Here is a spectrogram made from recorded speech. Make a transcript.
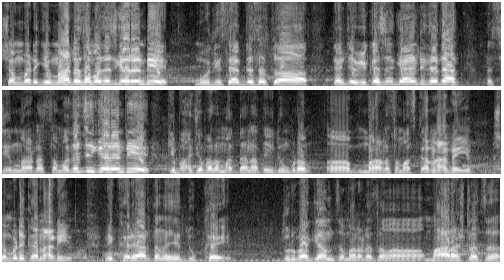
शंभर टक्के मराठा समाजाची गॅरंटी आहे. मोदी साहेब जसं त्यांच्या विकासाची गॅरंटी देतात तशी मराठा समाजाची गॅरंटी आहे की भाजपाला मतदान आता इथून पुढं मराठा समाज करणार नाही शंभर टक्के करणार नाही आणि खऱ्या अर्थानं हे दुःख आहे. दुर्भाग्य आमचं मराठा समा महाराष्ट्राचं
